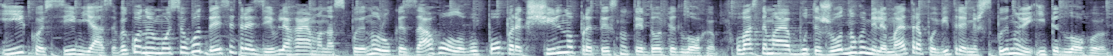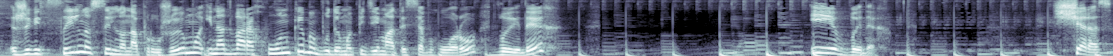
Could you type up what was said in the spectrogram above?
і косі м'язи. Виконуємо усього 10 разів. Лягаємо на спину, руки за голову, поперек щільно притиснутий до підлоги. У вас не має бути жодного міліметра повітря між спиною і підлогою. Живіт сильно сильно напружуємо, і на два рахунки ми будемо підійматися вгору. Видих. І видих. Ще раз.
